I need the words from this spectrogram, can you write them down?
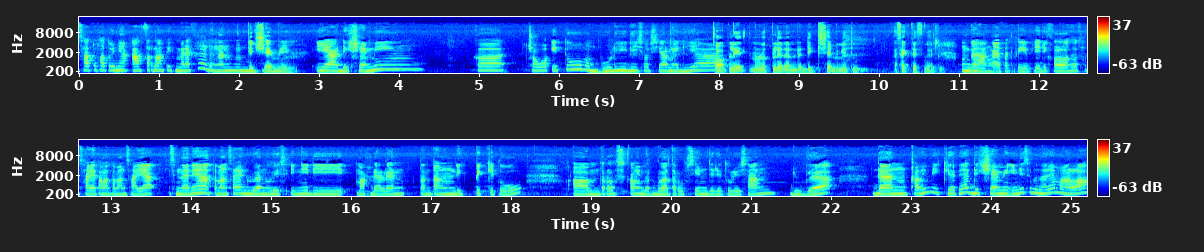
satu satunya alternatif mereka ya dengan dick shaming. Iya dick shaming ke cowok itu membuli di sosial media. Kalau pelit menurut penelitian dick shaming itu efektif nggak sih? Enggak enggak efektif. Jadi kalau waktu saya teman-teman saya sebenarnya teman saya yang duluan nulis ini di Magdalene tentang dick pic itu Um, terus kami berdua terusin jadi tulisan juga dan kami mikirnya dick shaming ini sebenarnya malah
